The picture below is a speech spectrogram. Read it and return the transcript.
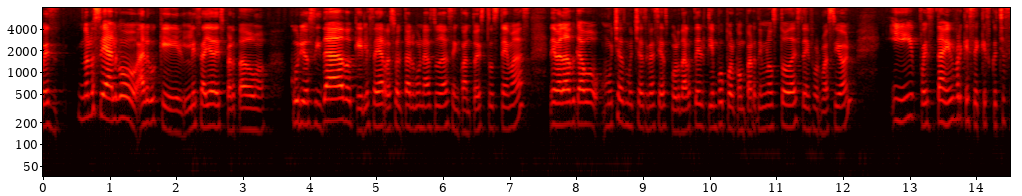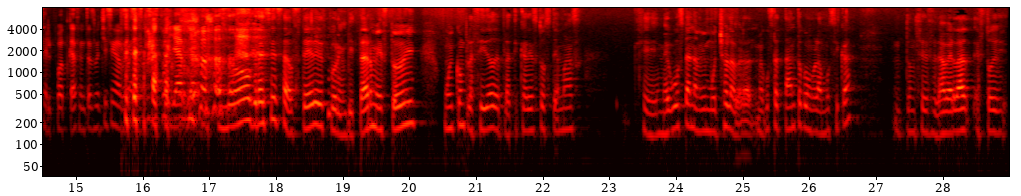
pues no lo sé, algo, algo que les haya despertado curiosidad o que les haya resuelto algunas dudas en cuanto a estos temas. De verdad, Gabo, muchas, muchas gracias por darte el tiempo, por compartirnos toda esta información. Y pues también porque sé que escuchas el podcast, entonces muchísimas gracias por apoyarnos. No, gracias a ustedes por invitarme. Estoy muy complacido de platicar estos temas que me gustan a mí mucho, la verdad. Me gusta tanto como la música. Entonces, la verdad, estoy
